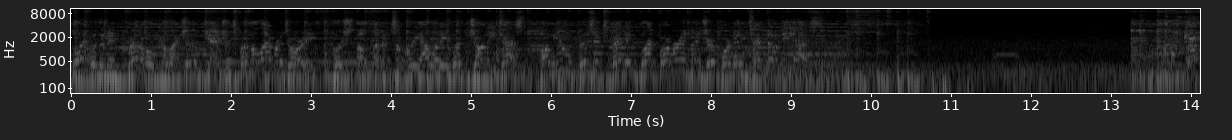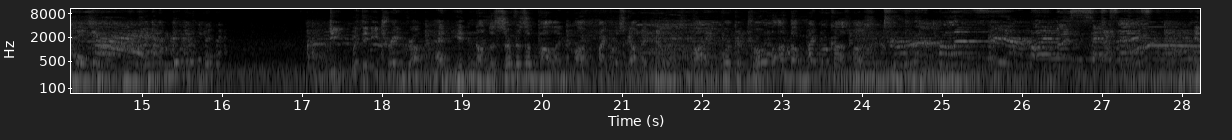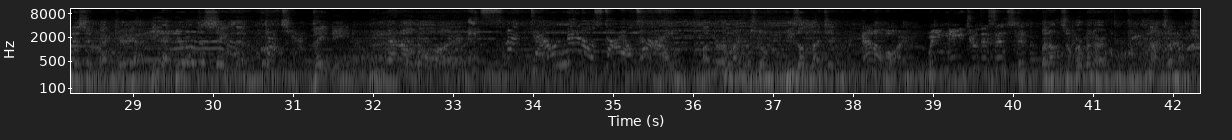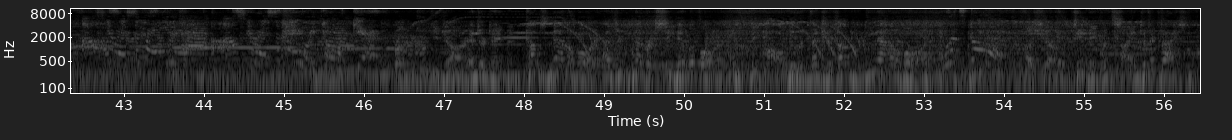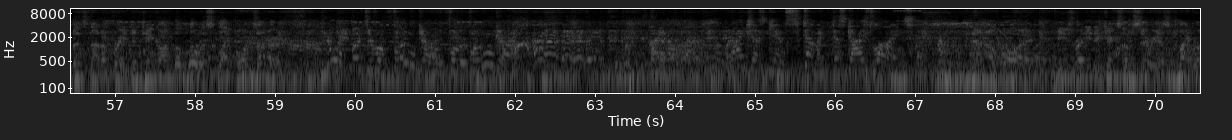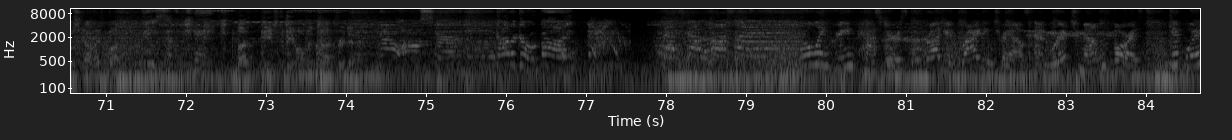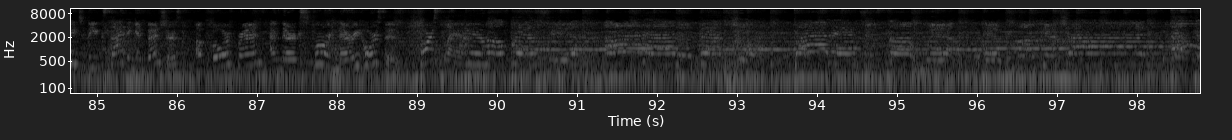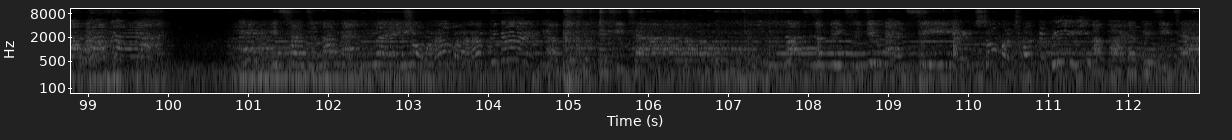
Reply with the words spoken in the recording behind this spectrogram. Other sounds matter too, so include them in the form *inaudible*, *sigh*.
Play with an incredible collection of gadgets from the laboratory. Push the limits of reality with Johnny Test, a new physics-bending platformer adventure for Nintendo DS. Deep within each raindrop and hidden on the surface of pollen are microscopic pillars vying for control of the microcosmos. Innocent bacteria need a hero to save them. Gotcha! They need Nanoboy. It's Smackdown Nano Style time! Under a microscope, he's a legend. Nanoboy, we need you this instant. But on suburban Earth, not so much. Oscar is the Oscar is the Here we go again! From Cookie Jar Entertainment comes Nanoboy as you've never seen him before. The all-new adventures of Nanoboy. Let's go! A show teeming with scientific facts that's not afraid to take on the lowest life forms on Earth. You ain't much of a fun guy for a fun guy. *laughs* I don't know about you, but I just can't stomach this guy's lines. Nanoboy. He's ready to kick some serious microscopic butt, Piece of cake. but needs to be home in time for dinner. Now, Oscar. Rich mountain forests give way to the exciting adventures of four friends and their extraordinary horses. Horseland. A part of Fancy Town.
